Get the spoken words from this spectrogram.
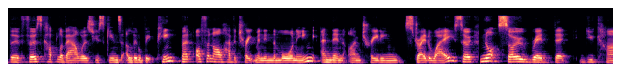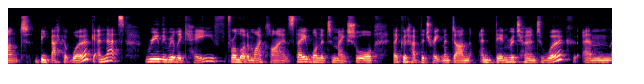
the first couple of hours, your skin's a little bit pink, but often I'll have a treatment in the morning and then I'm treating straight away. So, not so red that you can't be back at work. And that's really, really key for a lot of my clients. They wanted to make sure they could have the treatment done and then return to work. Um,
